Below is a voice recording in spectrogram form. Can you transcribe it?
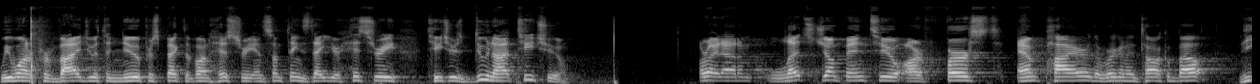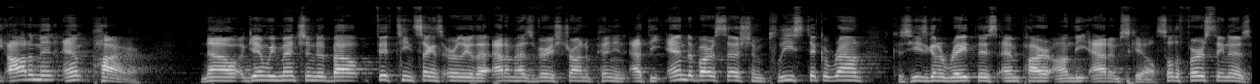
We want to provide you with a new perspective on history and some things that your history teachers do not teach you. All right, Adam, let's jump into our first empire that we're going to talk about the Ottoman Empire. Now, again, we mentioned about 15 seconds earlier that Adam has a very strong opinion. At the end of our session, please stick around because he's going to rate this empire on the Adam scale. So, the first thing is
